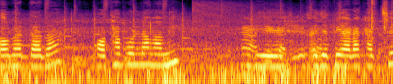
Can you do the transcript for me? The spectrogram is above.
Blogger দাদা কথা বললাম আমি হ্যাঁ দিয়ে। এই যে পেয়ারা খাচ্ছে।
